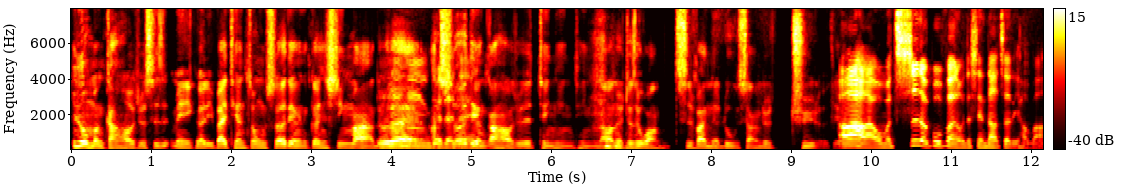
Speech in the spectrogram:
因为我们刚好就是每个礼拜天中午十二点更新嘛，对不对？嗯对对十二对点刚好就是听听听，然后呢就是往吃饭的路上就去了，这样。好啦好啦，我们吃的部分我就先到这里，好不好？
